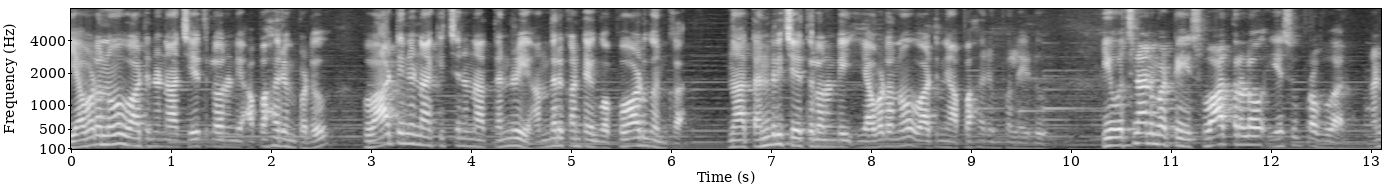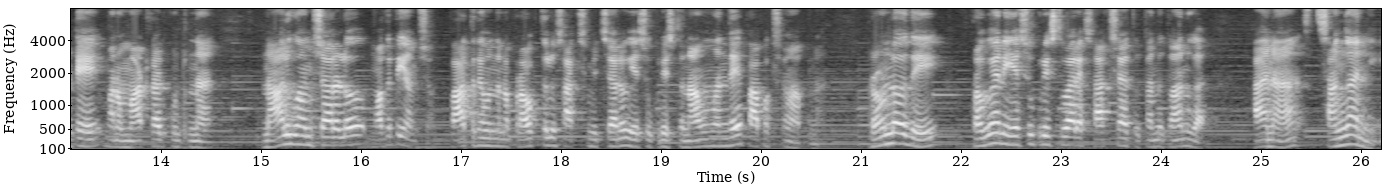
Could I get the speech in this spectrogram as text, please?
ఎవడనూ వాటిని నా చేతిలో నుండి అపహరింపడు. వాటిని నాకు ఇచ్చిన నా తండ్రి అందరికంటే గొప్పవాడు గనుక. నా తండ్రి చేతిలో నుండి ఎవడనూ వాటిని అపహరింపలేడు. ఈ వచనాన్ని బట్టి స్వాత్రలో యేసుప్రభు వారు అంటే మనం మాట్లాడుకుంటున్న నాలుగు అంశాలలో మొదటి అంశం. పాత నిబంధన ప్రవక్తలు సాక్ష్యం ఇచ్చారు. యేసుక్రీస్తు నామందే పాపక్షమాపణ. రెండవది ప్రభు అయిన యేసుక్రీస్తు వారి సాక్షాత్తు తను తానుగా ఆయన సంఘాన్ని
